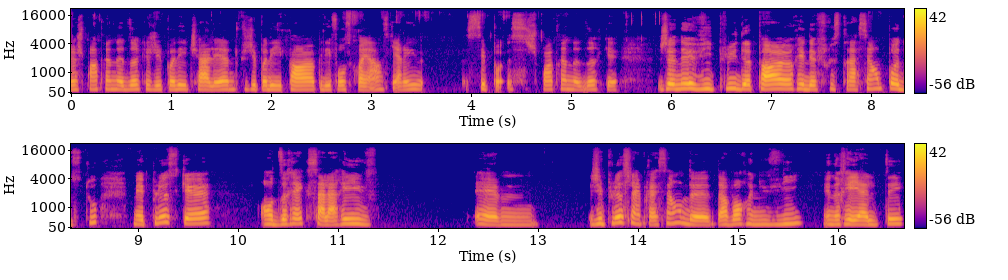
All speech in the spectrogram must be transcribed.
Là, je suis pas en train de dire que j'ai pas des challenges, puis j'ai pas des peurs, puis des fausses croyances qui arrivent. C'est pas, je suis pas en train de dire que je ne vis plus de peur et de frustration, pas du tout, mais plus que on dirait que ça l'arrive. Euh, j'ai plus l'impression d'avoir une vie, une réalité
